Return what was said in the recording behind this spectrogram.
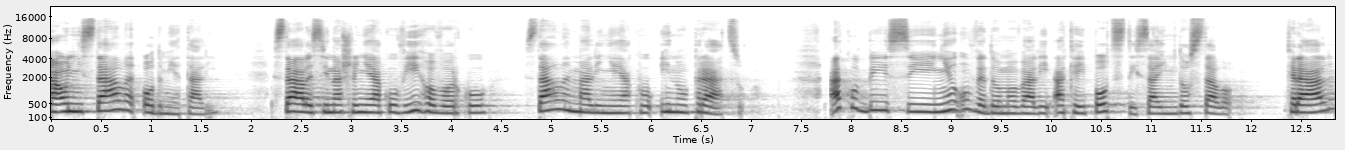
a oni stále odmietali. Stále si našli nejakú výhovorku, stále mali nejakú inú prácu. Ako by si neuvedomovali, akej pocty sa im dostalo. Kráľ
